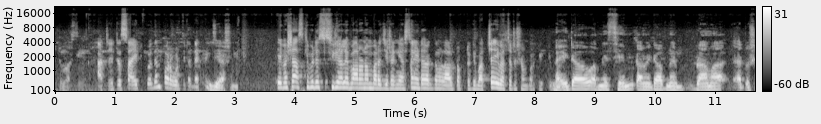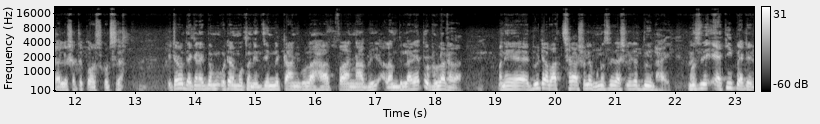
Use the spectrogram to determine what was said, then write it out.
একটা বাচ্চা আচ্ছা এটা সাইড করে দেন পরবর্তীটা দেখেন জি আসুন। এই পাশে আজকে ভিডিও সিরিয়ালে বারো নম্বরে যেটা নিয়ে আসছেন এটা একদম লাল টকটকে বাচ্চা। এই বাচ্চাটা সম্পর্কে একটু ভাই এটাও আপনি সেম কারণ এটা আপনার ব্রাহ্মা এত শাইলের সাথে ক্রস করছে। এটাও দেখেন একদম ওটার মতনই যেমনি কানগুলা হাত পা নাভি আলহামদুলিল্লাহ এত ঢোলা ঢালা। মানে দুইটা বাচ্চা আসলে মনে হচ্ছে আসলে এটা দুই ভাই। মনে হচ্ছে একই প্যাটের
